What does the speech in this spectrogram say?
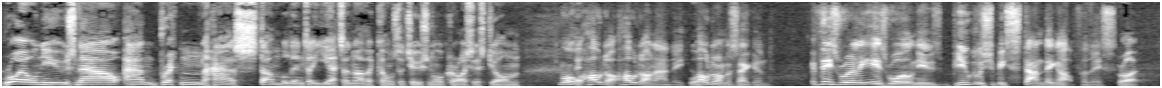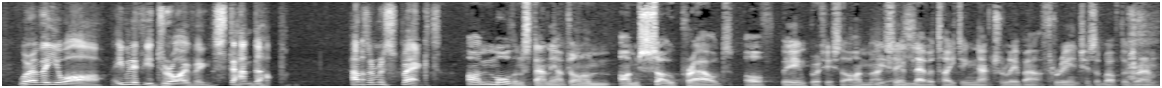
Royal news now, and Britain has stumbled into yet another constitutional crisis, John. Well, hold on, hold on, Andy. What? Hold on a second. If this really is royal news, buglers should be standing up for this. Right. Wherever you are, even if you're driving, stand up. Have some respect. I'm more than standing up, John. I'm, I'm so proud of being British that I'm actually Yes. levitating naturally about three inches above the ground.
